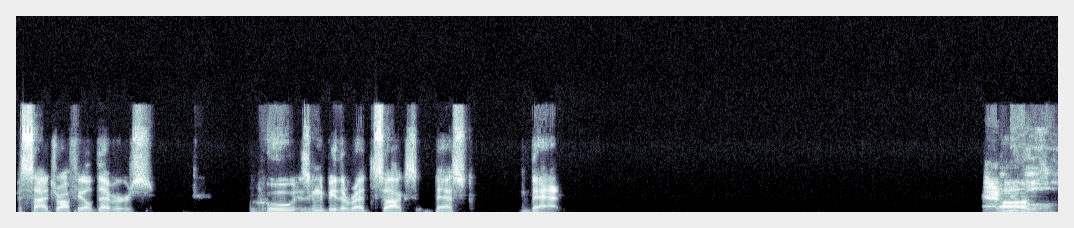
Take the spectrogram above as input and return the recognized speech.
besides Rafael Devers, who is going to be the Red Sox best bat? Adam Uh, Duvall.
